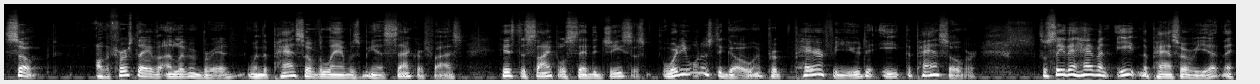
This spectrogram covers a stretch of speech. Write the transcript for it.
So, on the first day of unleavened bread, when the Passover lamb was being sacrificed, his disciples said to Jesus, Where do you want us to go and prepare for you to eat the Passover? So, see, they haven't eaten the Passover yet. They,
